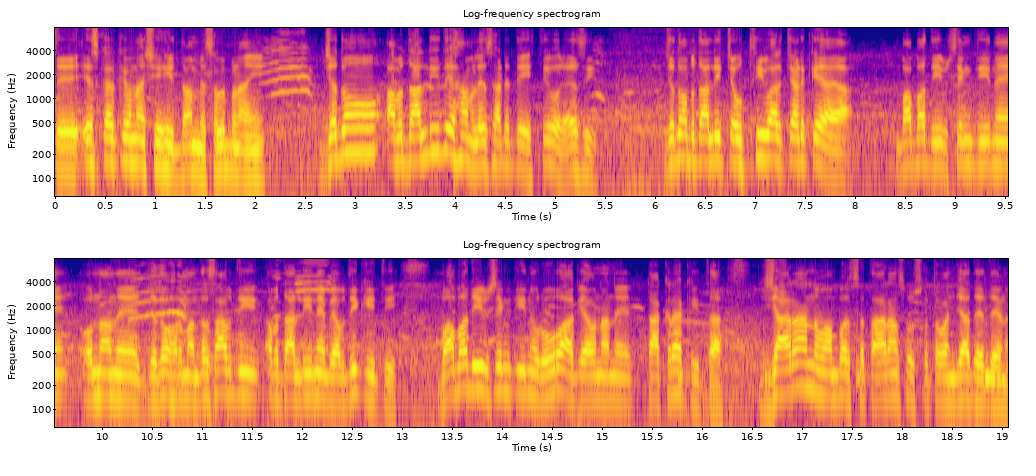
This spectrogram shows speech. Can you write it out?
ਤੇ ਇਸ ਕਰਕੇ ਉਹਨਾਂ ਸ਼ਹੀਦਾਂ ਮਿਸਲ ਬਣਾਈ। ਜਦੋਂ ਅਬਦਾਲੀ ਦੇ ਹਮਲੇ ਸਾਡੇ ਦੇਸ਼ ਤੇ ਹੋ ਰਹੇ ਸੀ, ਜਦੋਂ ਅਬਦਾਲੀ ਚੌਥੀ ਵਾਰ ਚੜ ਕੇ ਆਇਆ ਬਾਬਾ ਦੀਪ ਸਿੰਘ ਜੀ ਨੇ, ਉਹਨਾਂ ਨੇ ਜਦੋਂ ਹਰਮੰਦਰ ਸਾਹਿਬ ਦੀ ਅਬਦਾਲੀ ਨੇ ਵਿਅਵਧੀ ਕੀਤੀ, ਬਾਬਾ ਦੀਪ ਸਿੰਘ ਜੀ ਨੂੰ ਰੋਹ ਆ ਗਿਆ, ਉਹਨਾਂ ਨੇ ਟਾਕਰਾ ਕੀਤਾ। 11 ਨਵੰਬਰ 1757 ਦੇ ਦਿਨ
